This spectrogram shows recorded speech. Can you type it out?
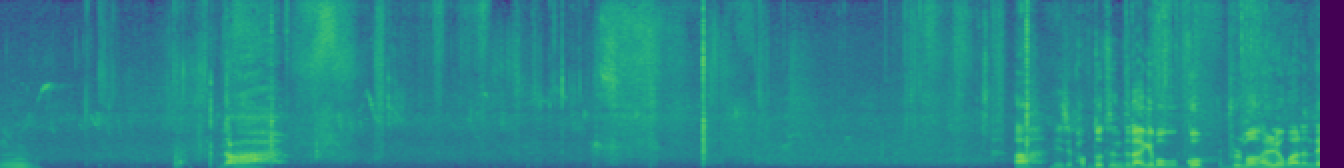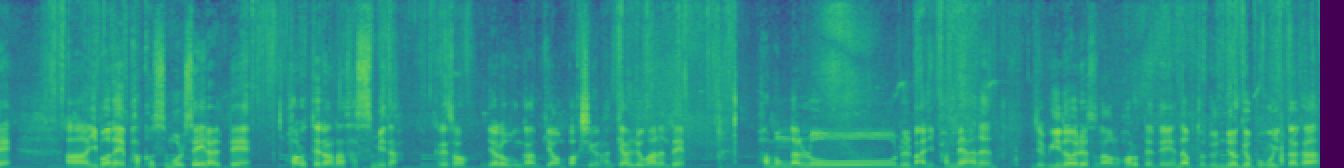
음. 아. 아 이제 밥도 든든하게 먹었고 불멍하려고 하는데 아 이번에 파커스몰 세일할 때 화로대를 하나 샀습니다. 그래서 여러분과 함께 언박싱을 함께 하려고 하는데 화목난로를 많이 판매하는 이제 위너엘에서 나오는 화로대인데 옛날부터 눈여겨보고 있다가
